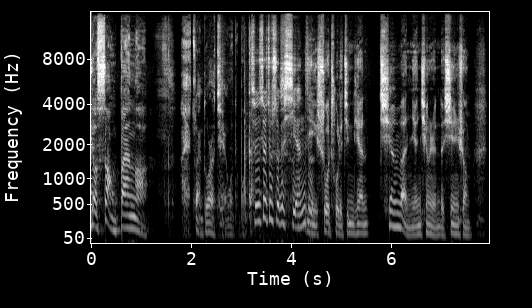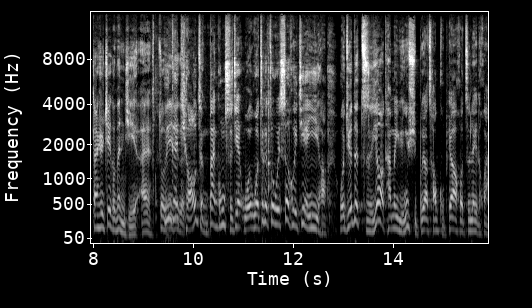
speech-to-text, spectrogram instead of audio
要上班啊，哎，赚多少钱我都不干其。实这就是个闲字。你说出了今天千万年轻人的心声，但是这个问题，哎，作为应该调整办公时间。我我这个作为社会建议哈，我觉得只要他们允许不要炒股票或之类的话，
